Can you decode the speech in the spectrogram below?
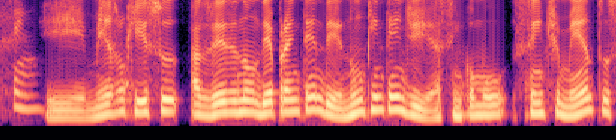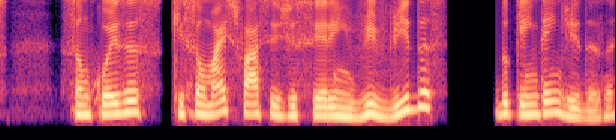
Sim. E mesmo que isso às vezes não dê para entender, nunca entendi. Assim como sentimentos são coisas que são mais fáceis de serem vividas do que entendidas, né?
